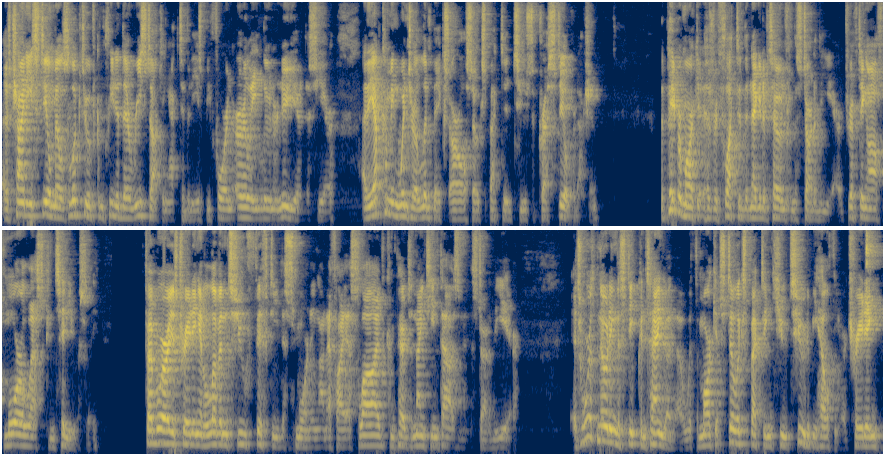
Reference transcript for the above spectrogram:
as Chinese steel mills look to have completed their restocking activities before an early Lunar New Year this year, and the upcoming Winter Olympics are also expected to suppress steel production. The paper market has reflected the negative tone from the start of the year, drifting off more or less continuously. February is trading at 11,250 this morning on FIS Live compared to 19,000 at the start of the year. It's worth noting the steep contango, though, with the market still expecting Q2 to be healthier, trading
